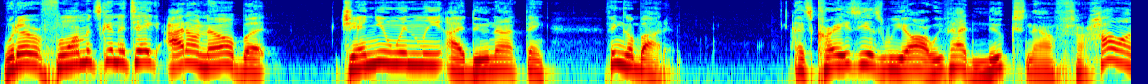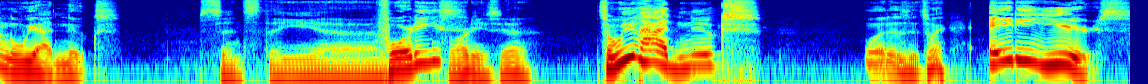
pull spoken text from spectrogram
Whatever form it's gonna take, I don't know, but genuinely, I do not think. Think about it. As crazy as we are, we've had nukes now. For, how long have we had nukes? Since the uh, 40s? 40s, yeah. So we've had nukes. What is it? 20, 80 years.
